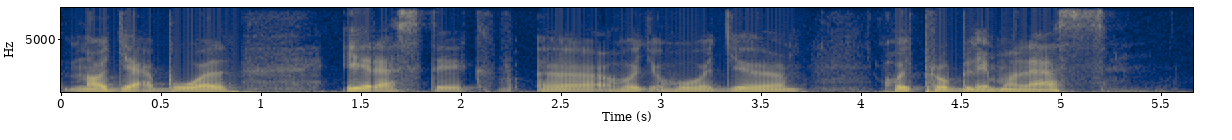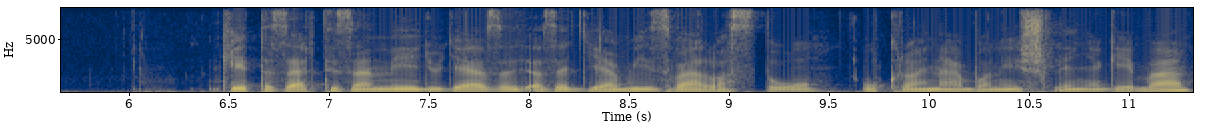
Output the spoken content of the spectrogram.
nagyjából érezték, hogy, hogy, hogy probléma lesz. 2014 ugye ez egy, az egy ilyen vízválasztó, Ukrajnában is lényegében.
